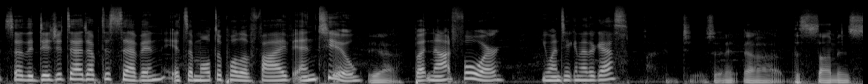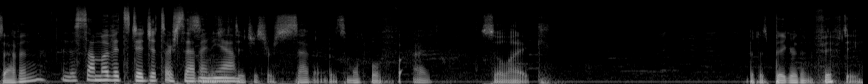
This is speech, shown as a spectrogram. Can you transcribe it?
so the digits add up to seven. It's a multiple of five and two, yeah. but not four. You want to take another guess? Five and two. So uh, the sum is seven. And the sum of its digits are Sum seven. of Yeah. its digits are seven, but it's a multiple of five. So like, but it's bigger than fifty.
